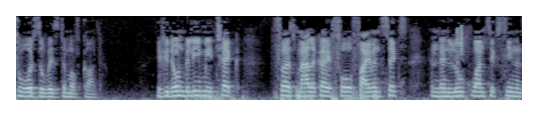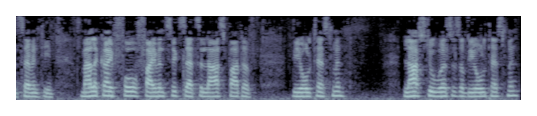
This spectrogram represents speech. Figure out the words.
towards the wisdom of God. If you don't believe me, check first Malachi 4, 5 and 6, and then Luke 1, 16 and 17. Malachi 4, 5 and 6, that's the last part of the Old Testament. Last two verses of the Old Testament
